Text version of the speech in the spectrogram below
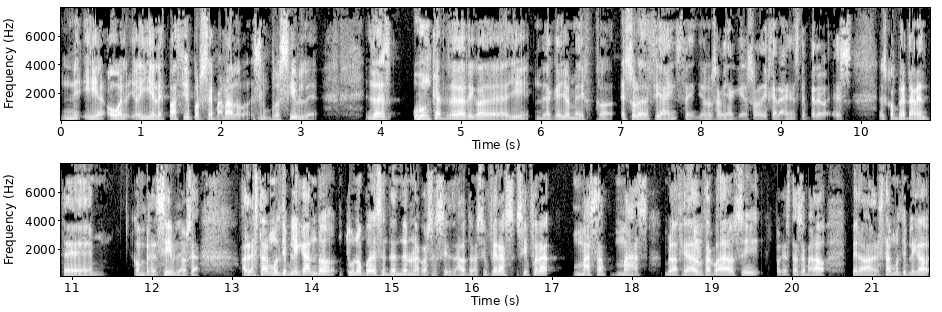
y, o el, y el espacio por separado. Es imposible. Entonces, un catedrático de allí, de aquellos, me dijo, eso lo decía Einstein. Yo no sabía que eso lo dijera Einstein, pero es, es completamente comprensible. O sea, al estar multiplicando, tú no puedes entender una cosa sin la otra. Si fueras, si fuera más a, más velocidad de luz al cuadrado, sí, porque está separado. Pero al estar multiplicado,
